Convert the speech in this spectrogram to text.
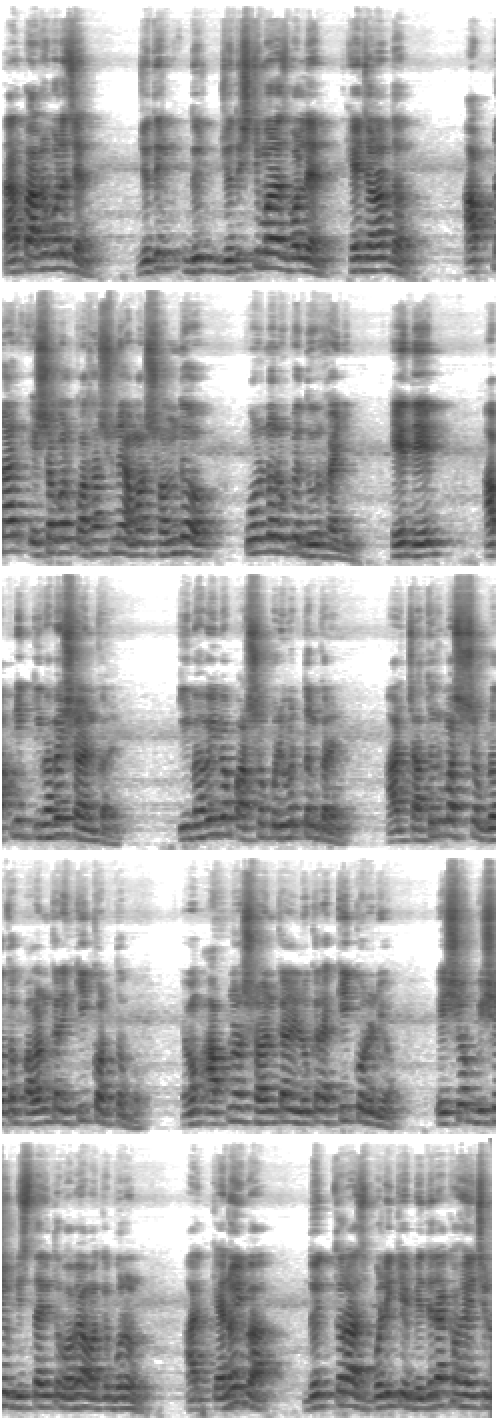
তারপর আরও বলেছেন যদি যুধিষ্ঠি মহারাজ বললেন, হে জনার্দন, আপনার এ সকল কথা শুনে আমার সন্দেহ পূর্ণরূপে দূর হয়নি। হে দেব, আপনি কীভাবে শয়ন করেন? কীভাবেই বা পার্শ্ব পরিবর্তন করেন? আর চাতুর্মাস্য ব্রত পালনকারী কী কর্তব্য? এবং আপনার শয়নকারী লোকেরা কী করণীয়? এইসব বিষয়ে বিস্তারিতভাবে আমাকে বলুন। আর কেনই বা দৈত্যরাজ বলিকে বেঁধে রাখা হয়েছিল,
